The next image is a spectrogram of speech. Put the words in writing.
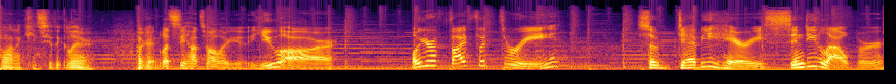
hold on, I can't see the glare. Okay, let's see how tall are you. You are. Oh, you're a five foot three. So Debbie Harry, Cyndi Lauper,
